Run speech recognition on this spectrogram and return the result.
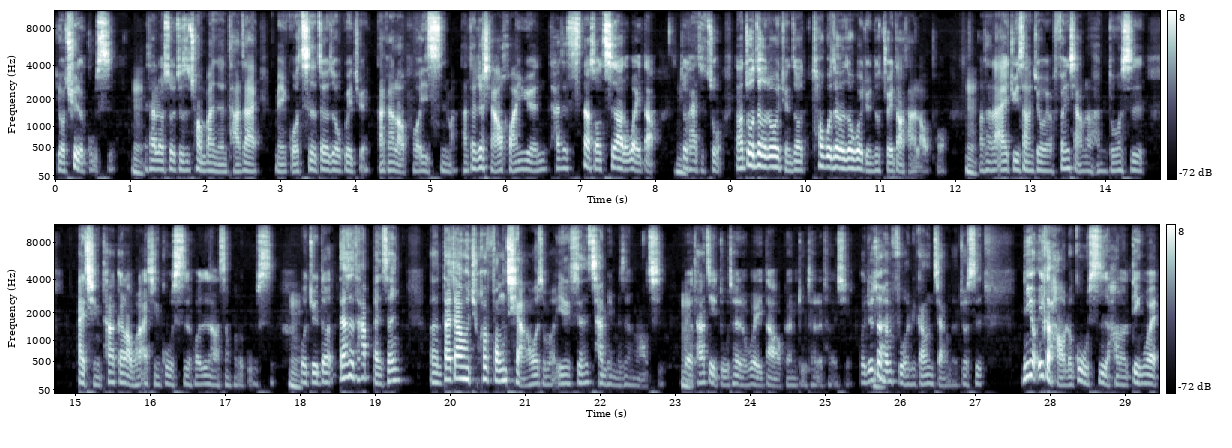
有趣的故事。嗯，他就说就是创办人他在美国吃了这个肉桂卷，他跟他老婆一吃嘛，他他就想要还原他在那时候吃到的味道，就开始做。嗯、然后做这个肉桂卷之后，透过这个肉桂卷就追到他的老婆。嗯，然后他在 IG 上就有分享了很多是。爱情，他跟老婆的爱情故事或日常生活的故事，嗯，我觉得，但是他本身，嗯，大家会会疯抢或什么，因为其实产品本身很好吃，嗯、有他自己独特的味道跟独特的特性，我觉得这很符合你刚刚讲的，就是你有一个好的故事、好的定位，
